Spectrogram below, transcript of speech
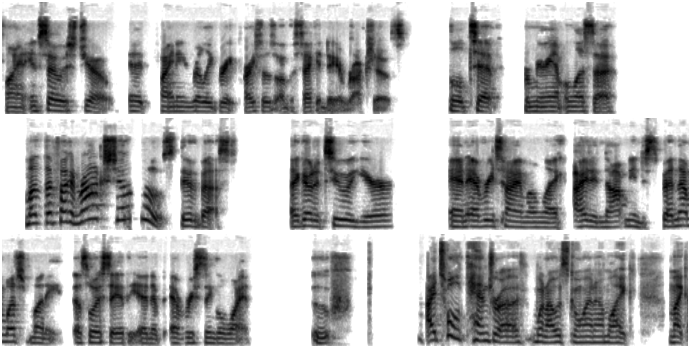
finding, and so is Joe at finding really great prices on the second day of rock shows. Little tip from your aunt Melissa: motherfucking rock shows. They're the best. I go to two a year. And every time I'm like, I did not mean to spend that much money. That's what I say at the end of every single one. Oof. I told Kendra when I was going, I'm like, I'm like,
